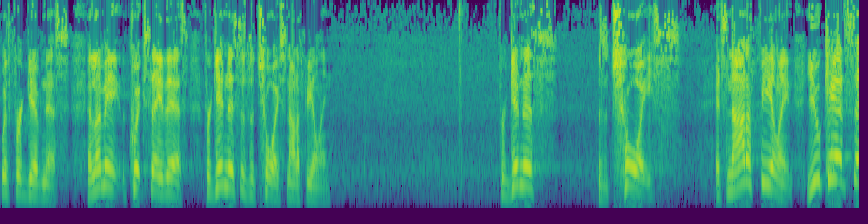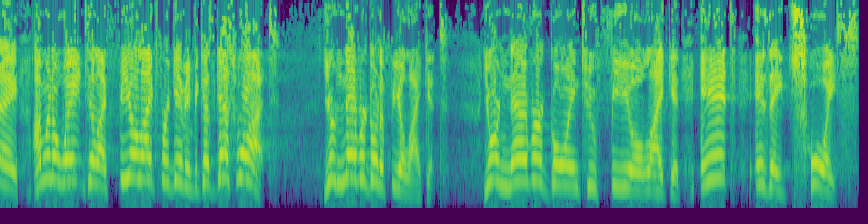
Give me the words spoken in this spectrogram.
with forgiveness. And let me quick say this. Forgiveness is a choice, not a feeling. Forgiveness is a choice it's not a feeling. You can't say, I'm gonna wait until I feel like forgiving because guess what? You're never gonna feel like it. You're never going to feel like it. It is a choice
